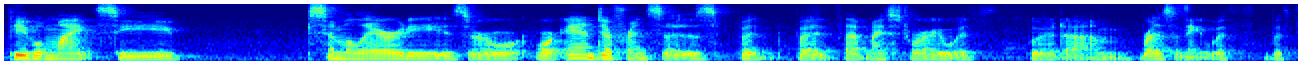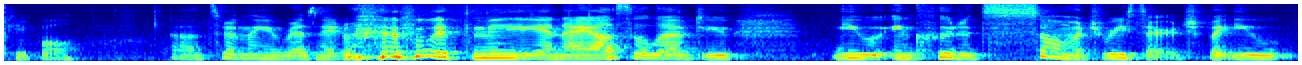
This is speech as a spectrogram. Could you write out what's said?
people might see similarities or, or and differences but but that my story would would um, resonate with with people. Oh, it certainly resonated with me and i also loved you. You included so much research but you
